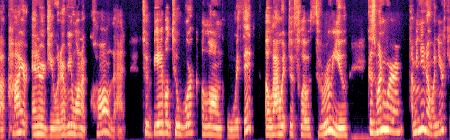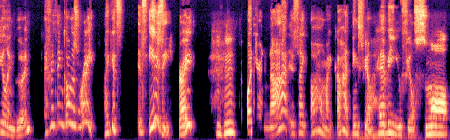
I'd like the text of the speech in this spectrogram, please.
a higher energy whatever you want to call that to be able to work along with it allow it to flow through you. Because when we're i mean you know when you're feeling good everything goes right. Like it's it's easy right mm-hmm when you're not, it's like, oh my God, things feel heavy. You feel small.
